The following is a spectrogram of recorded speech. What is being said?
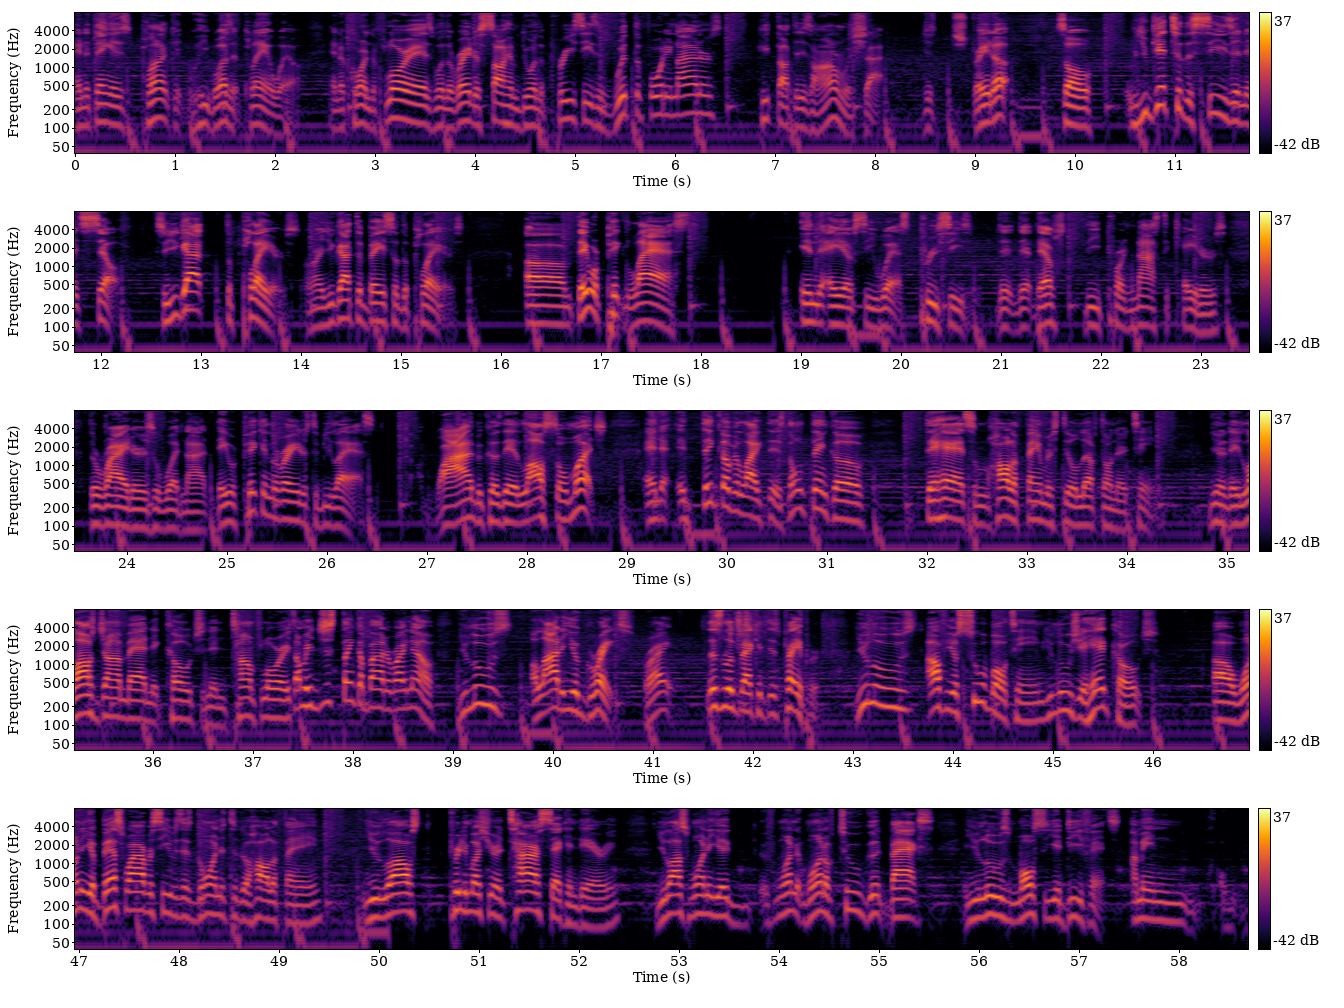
And the thing is, Plunkett, he wasn't playing well. And according to Flores, when the Raiders saw him during the preseason with the 49ers, he thought that his arm was shot. Just straight up. So you get to the season itself. So you got the players, all right. You got the base of the players. Um, they were picked last in the AFC West preseason. That, was the prognosticators, the writers or whatnot. They were picking the Raiders to be last. Why? Because they had lost so much. And, and think of it like this. Don't think of they had some Hall of Famers still left on their team. You know, they lost John Madden at coach and then Tom Flores. I mean, just think about it right now. You lose a lot of your greats, right? Let's look back at this paper. You lose off your Super Bowl team, you lose your head coach, uh, one of your best wide receivers is going into the Hall of Fame. You lost pretty much your entire secondary. You lost one of your one one of two good backs. You lose most of your defense. I mean,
